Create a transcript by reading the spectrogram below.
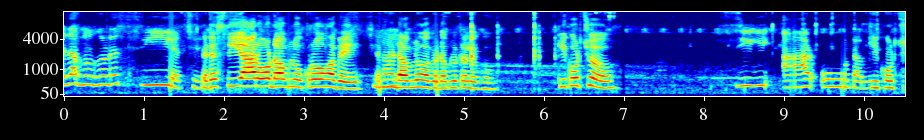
এটা গুগলে সি আছে। এটা সি আর ও ডব্লিউ ক্রো হবে। এখানে ডাব্লিউ হবে ডাব্লিউটা লেখো। কি করছ? সি আর ও কি ডাব্লিউ করছ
